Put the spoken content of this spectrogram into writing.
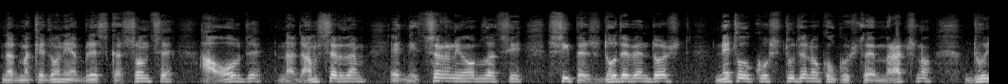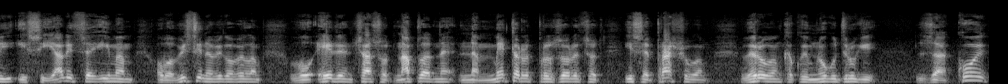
над Македонија блеска сонце, а овде, над Амстердам, едни црни облаци, сипе здодевен дожд, не толку студено колку што е мрачно, дури и сијалица имам, Обавистина ви го велам, во еден час од напладне, на метар од прозорецот и се прашувам, верувам како и многу други, за кој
